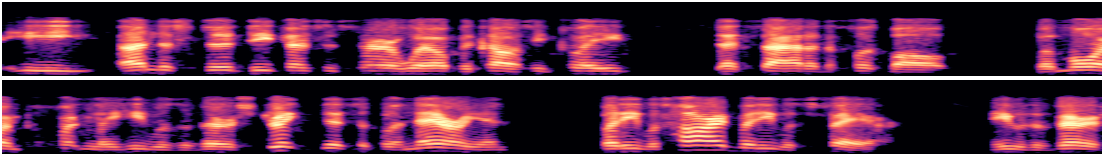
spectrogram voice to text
he understood defenses very well because he played that side of the football. But more importantly, he was a very strict disciplinarian but he was hard, but he was fair. He was a very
